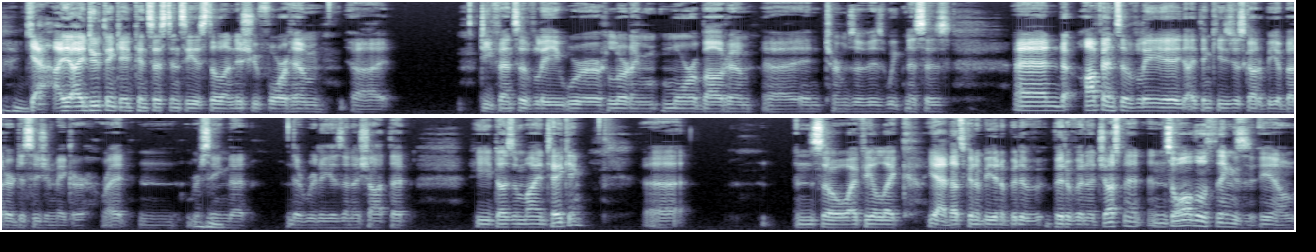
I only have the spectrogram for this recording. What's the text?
mm-hmm. yeah, I, I, do think inconsistency is still an issue for him. Uh, defensively, we're learning more about him uh, in terms of his weaknesses. And offensively, I think he's just got to be a better decision maker, right? And we're mm-hmm. seeing that there really isn't a shot that he doesn't mind taking. Uh, and so I feel like, yeah, that's going to be a bit of bit of an adjustment. And so all those things, you know,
